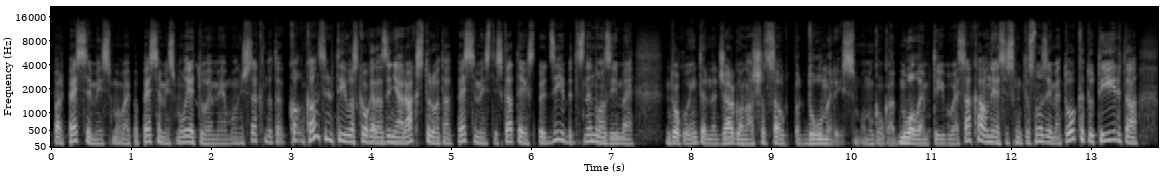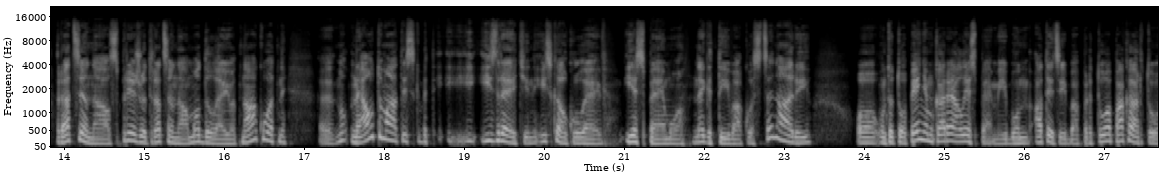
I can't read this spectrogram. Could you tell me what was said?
par pesimismu vai par pesimismu lietojumiem. Un viņš saka, ka nu, konservatīvos kaut kādā ziņā raksturo tādu pesimistisku attieksmi pret dzīvi, bet tas nenozīmē nu, to, ko internetā žargonā sauc par dūmerismu, nu, kaut kādu nolemtību vai sakāvniecību. Tas nozīmē to, ka tu tīri tā racionāli spriežot, racionāli modelējot nākotni, uh, nu, ne automātiski, bet izrēķini, izkalkulēji iespējamo negatīvāko scenāriju, un tad to pieņem kā reāli iespējamību, un attiecībā pret to pakārto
